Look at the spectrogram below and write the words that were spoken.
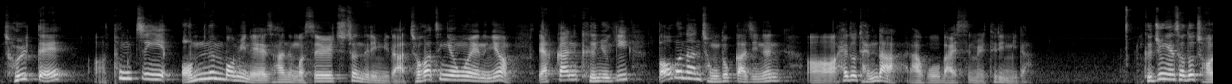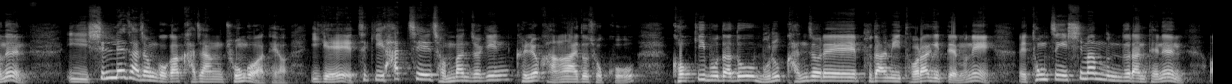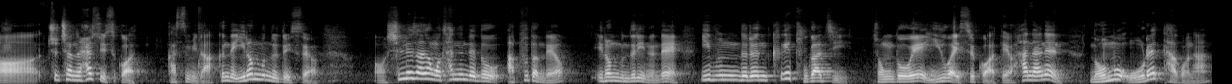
절대 어, 통증이 없는 범위 내에서 하는 것을 추천드립니다. 저 같은 경우에는요, 약간 근육이 뻐근한 정도까지는 어, 해도 된다라고 말씀을 드립니다. 그 중에서도 저는 이 실내 자전거가 가장 좋은 것 같아요. 이게 특히 하체의 전반적인 근력 강화에도 좋고 걷기보다도 무릎 관절의 부담이 덜하기 때문에 통증이 심한 분들한테는 어, 추천을 할 수 있을 것 같, 습니다 근데 이런 분들도 있어요. 어, 실내 자전거 탔는데도 아프던데요? 이런 분들이 있는데 이분들은 크게 두 가지 정도의 이유가 있을 것 같아요. 하나는 너무 오래 타거나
